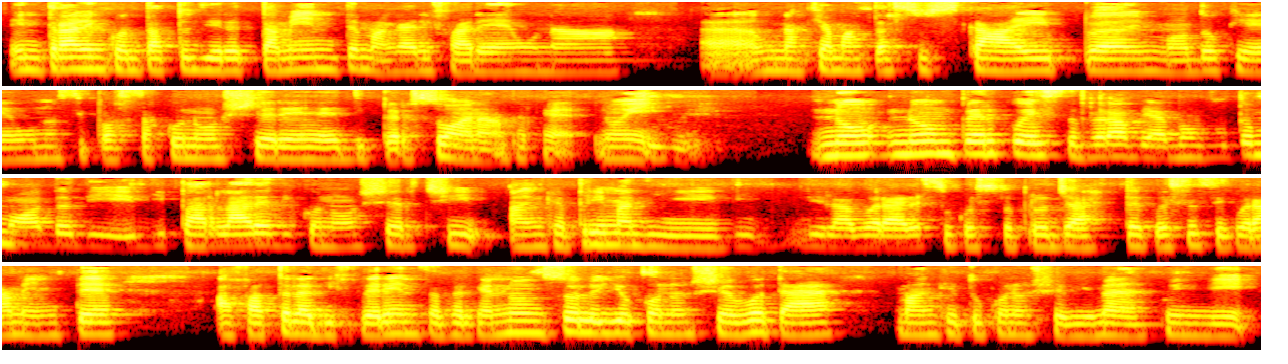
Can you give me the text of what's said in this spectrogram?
entrare in contatto direttamente, magari fare una, uh, una chiamata su Skype in modo che uno si possa conoscere di persona, perché noi no, non per questo però abbiamo avuto modo di, di parlare, di conoscerci anche prima di, di, di lavorare su questo progetto e questo sicuramente ha fatto la differenza perché non solo io conoscevo te, ma anche tu conoscevi me, quindi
